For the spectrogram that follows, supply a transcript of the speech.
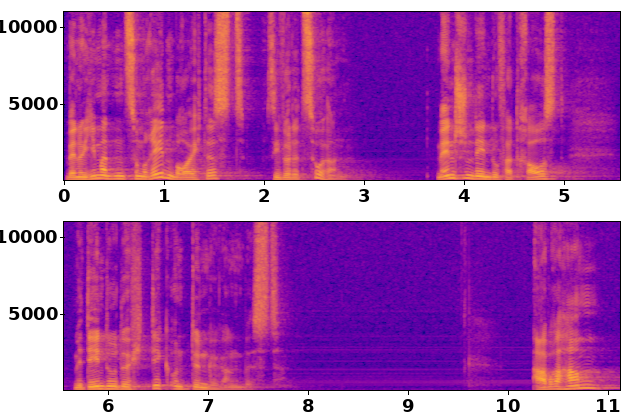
Wenn du jemanden zum Reden bräuchtest, sie würde zuhören. Menschen, denen du vertraust, mit denen du durch dick und dünn gegangen bist. Abraham,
